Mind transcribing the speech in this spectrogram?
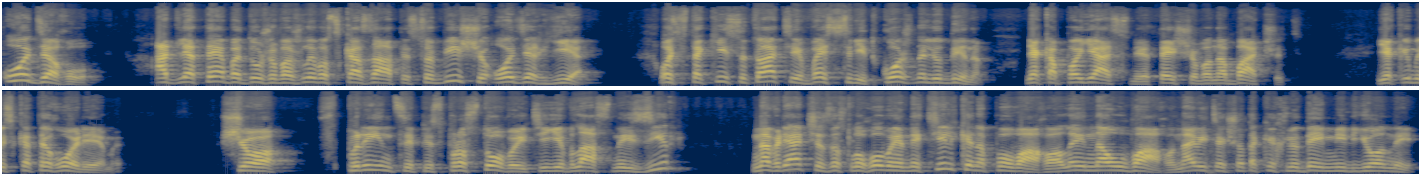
одягу, а для тебе дуже важливо сказати собі, що одяг є. Ось в такій ситуації весь світ, кожна людина, яка пояснює те, що вона бачить, якимись категоріями, що в принципі спростовують її власний зір, навряд чи заслуговує не тільки на повагу, але й на увагу, навіть якщо таких людей мільйони.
